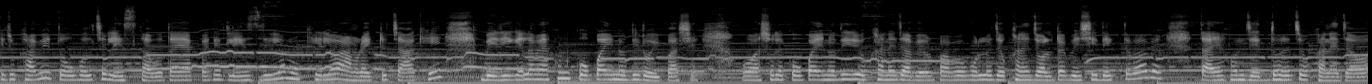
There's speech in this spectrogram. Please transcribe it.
কিছু খাবি? তো ও বলছে, লেস খাব। তাই এক প্যাকেট লেস দিলাম, ও খেলো, আমরা একটু চা খেয়ে বেরিয়ে গেলাম এখন কোপাই নদীর ওই পাশে। ও আসলে কোপাই নদীর ওখানে যাবে। ওর বাবা বলল যে, ওখানে জলটা বেশি দেখতে পাবে, তাই এখন জেদ ধরেছে ওখানে যাওয়া।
